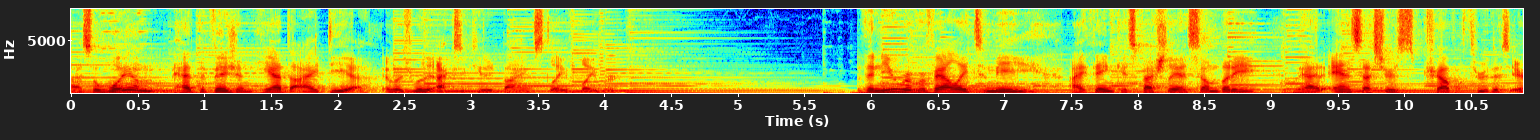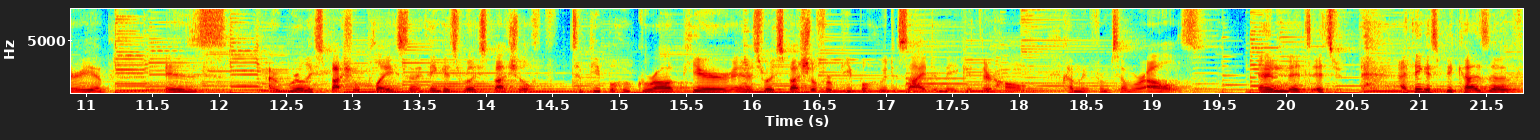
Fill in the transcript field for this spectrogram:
Uh, so William had the vision, he had the idea, it was really executed by enslaved labor. The New River Valley to me, I think especially as somebody who had ancestors travel through this area, is a really special place and I think it's really special to people who grow up here and it's really special for people who decide to make it their home coming from somewhere else. And it's, it's, I think it's because of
